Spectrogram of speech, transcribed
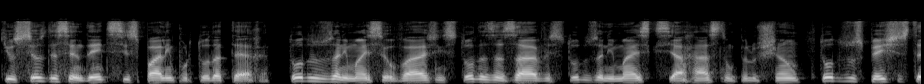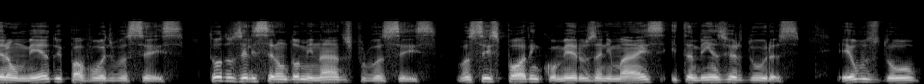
que os seus descendentes se espalhem por toda a terra. Todos os animais selvagens, todas as aves, todos os animais que se arrastam pelo chão, todos os peixes terão medo e pavor de vocês. Todos eles serão dominados por vocês. Vocês podem comer os animais e também as verduras. Eu os dou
